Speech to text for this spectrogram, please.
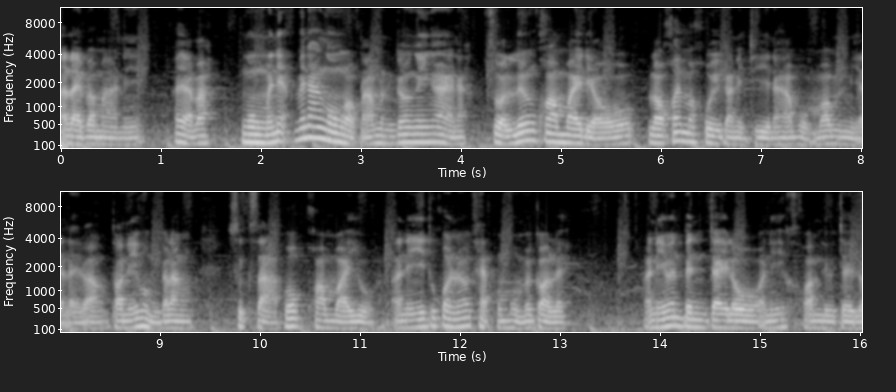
อะไรประมาณนี้เข้าใจปะงงไหมเนี่ยไม่น่างงหรอกนะมันก็ง่ายๆนะส่วนเรื่องความไวเดี๋ยวเราค่อยมาคุยกันอีกทีนะครับผมว่ามันมีอะไรบ้าง ตอนนี้ผมกำลัง ศึกษาพวกความไวอยู่ อันนี้ทุกคนก็แคปผมผมไปก่อนเลย อันนี้มันเป็นไจโร อันนี้ความเร็วไจโร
